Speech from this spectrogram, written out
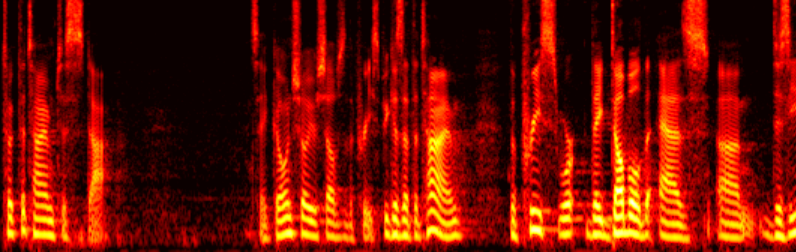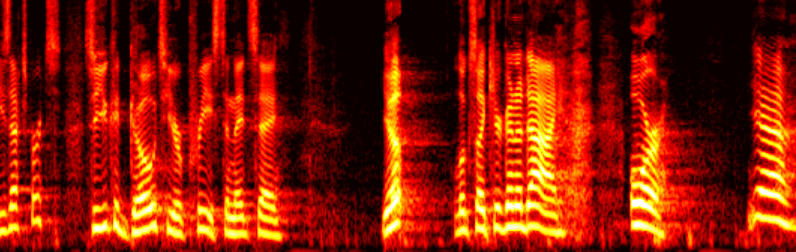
took the time to stop and say, Go and show yourselves to the priests. Because at the time, the priests were, they doubled as um, disease experts. So you could go to your priest and they'd say, Yep, looks like you're going to die. Or, Yeah,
